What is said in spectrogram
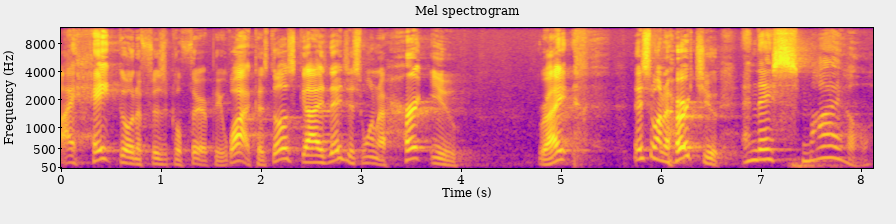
I hate going to physical therapy. Why? Because those guys, they just want to hurt you, right? They just want to hurt you. And they smile.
